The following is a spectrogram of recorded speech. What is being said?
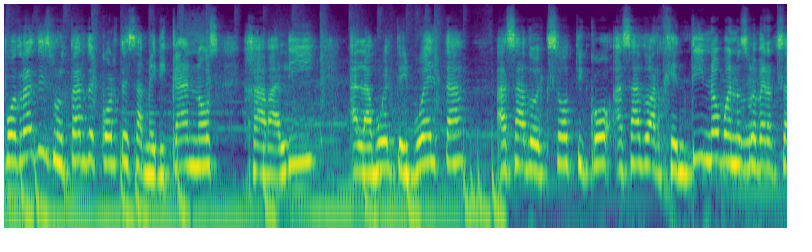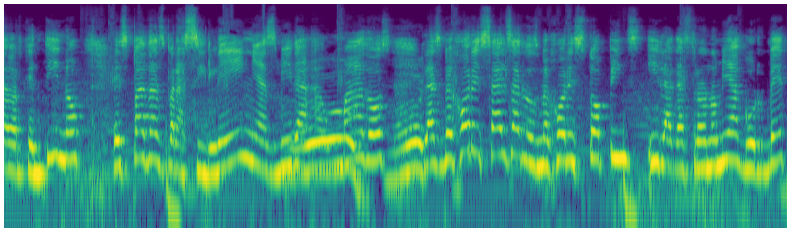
podrás disfrutar de cortes americanos, jabalí, a la vuelta y vuelta, asado exótico, asado argentino, bueno, es ver asado argentino, espadas brasileñas, mira, ahumados, las mejores salsas, los mejores toppings y la gastronomía gourmet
